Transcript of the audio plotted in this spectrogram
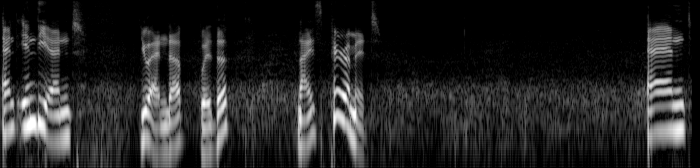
And in the end, you end up with a nice pyramid. And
